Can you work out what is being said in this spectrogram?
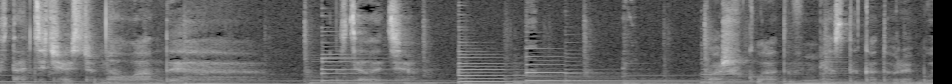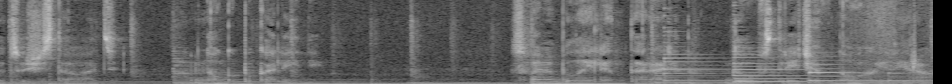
Станьте частью Наланды. Сделайте ваш вклад в место, которое будет существовать много поколений. С вами была Елена Тарарина. До встречи в новых эфирах.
